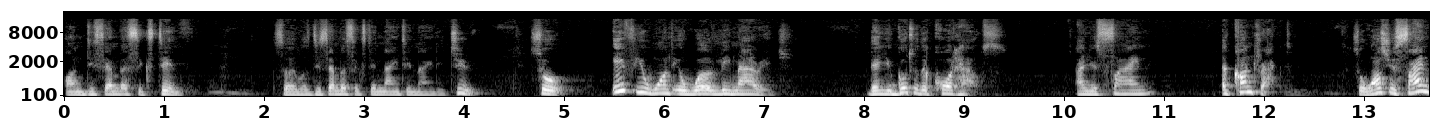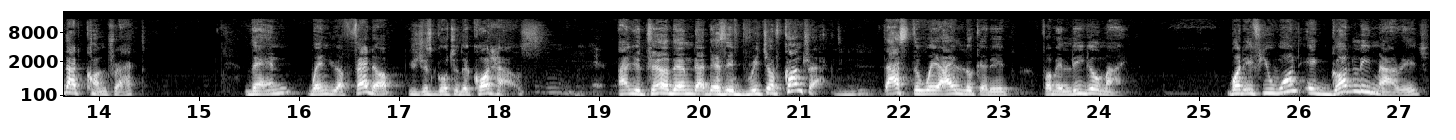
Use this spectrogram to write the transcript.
on December 16th. So it was December 16, 1992. So if you want a worldly marriage, then you go to the courthouse and you sign a contract. So once you sign that contract, then when you are fed up, you just go to the courthouse and you tell them that there's a breach of contract. That's the way I look at it from a legal mind. But if you want a godly marriage,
